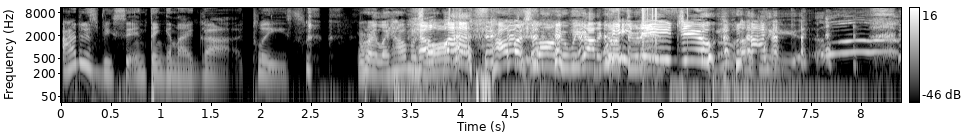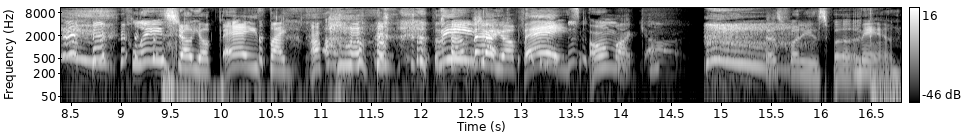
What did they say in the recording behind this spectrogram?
I just be sitting thinking like, God, please Right? Like how much Help longer? us. How much longer we gotta go we through this? We need you. You ugly. please show your face. Like, Please show your face. Oh my god. That's funny as fuck. man.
